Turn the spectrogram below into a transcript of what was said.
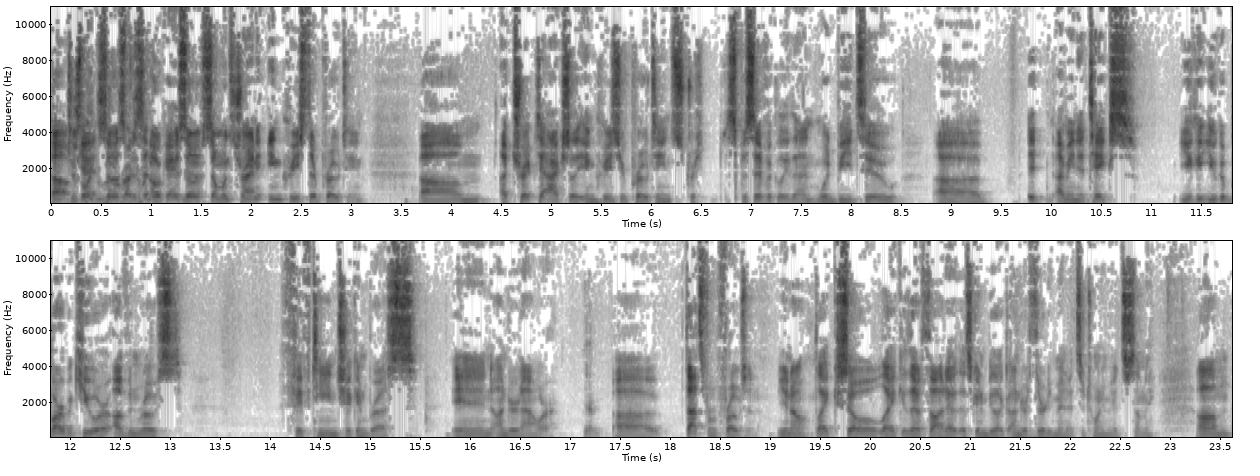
Oh, Just okay. so recommend- okay, so Yeah. if someone's trying to increase their protein, um, a trick to actually increase your protein str- specifically then would be to, uh, it. I mean, it takes you could you could barbecue or oven roast fifteen chicken breasts in under an hour. Yep. Uh, that's from frozen, you know, like so, like they're thought out. That's going to be like under thirty minutes or twenty minutes or something. Um,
